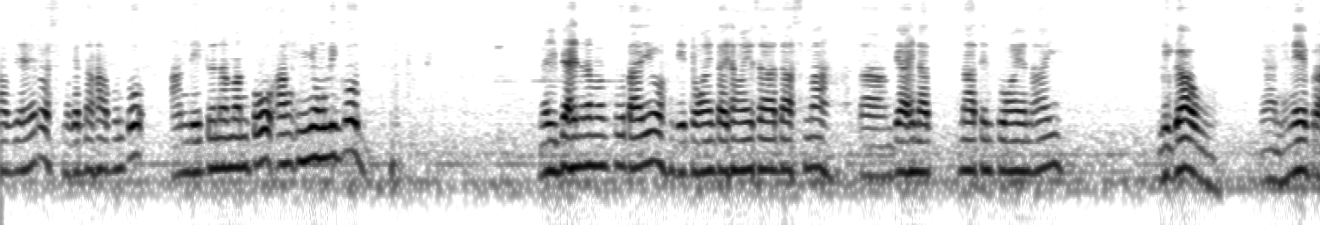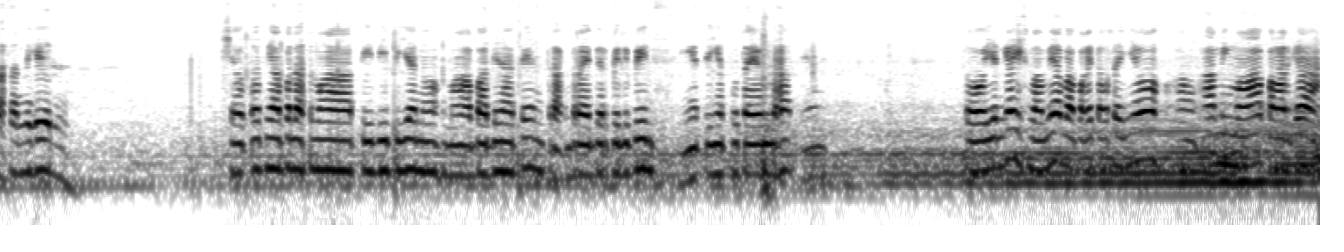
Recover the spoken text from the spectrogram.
mga biyaheros, magandang hapon po. Andito naman po ang inyong lingkod. May biyahe na naman po tayo. Dito ngayon tayo ngayon sa Dasma. At ah, ang biyahe nat- natin po ngayon ay Ligaw. Yan, Hinebra, San Miguel. Shoutout nga pala sa mga TDP yan, no? mga kabady natin, Truck Driver Philippines. Ingat-ingat po tayong lahat. Yan. So, yan guys, mamaya papakita ko sa inyo ang aming mga pangarga.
